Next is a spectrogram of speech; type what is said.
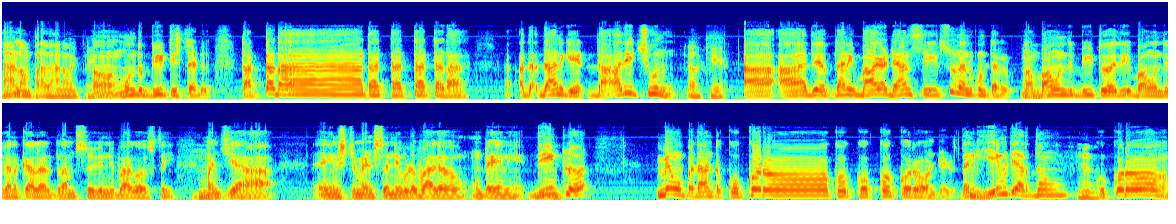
తాళం ప్రధానం అయిపోయింది ముందు బీట్ ఇస్తాడు. తట్టడా టట్టడా దానికి అది చూను. అది దానికి బాగా డాన్స్ చేయొచ్చు అని అనుకుంటారు. బాగుంది బీటు అది బాగుంది వెనకాల డ్రమ్స్ ఇవన్నీ బాగా వస్తాయి. మంచి ఇన్స్ట్రుమెంట్స్ అన్ని కూడా బాగా ఉంటాయని. దీంట్లో మేము దాంట్లో కొక్కరో కొక్కొక్కరో అంటాడు. దానికి ఏమిటి అర్థం? కొక్కరో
